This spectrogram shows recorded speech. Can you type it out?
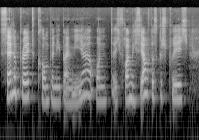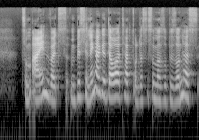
Celebrate Company bei mir und ich freue mich sehr auf das Gespräch. Zum einen, weil es ein bisschen länger gedauert hat und das ist immer so besonders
